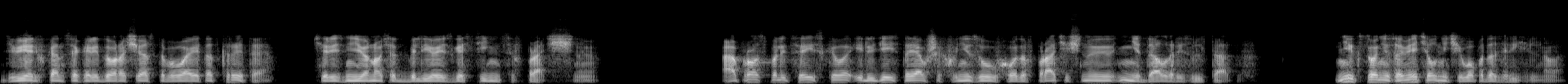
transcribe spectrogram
Дверь в конце коридора часто бывает открыта. Через нее носят белье из гостиницы в прачечную. Опрос полицейского и людей, стоявших внизу у входа в прачечную, не дал результатов. Никто не заметил ничего подозрительного.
